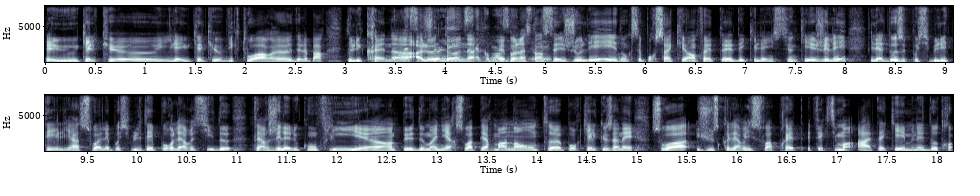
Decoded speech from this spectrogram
Il y a eu quelques, il y a eu quelques victoires euh, de la part de l'Ukraine à l'automne, mais pour l'instant c'est gelé, et donc c'est pour ça qu'en fait, dès qu'il y a une situation qui est gelée, il y a deux possibilités. Il y a soit les possibilités pour la Russie de faire geler le conflit euh, un peu de manière soit permanente euh, pour quelques années, soit jusqu'à la Russie soit prête effectivement à attaquer et mener d'autres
